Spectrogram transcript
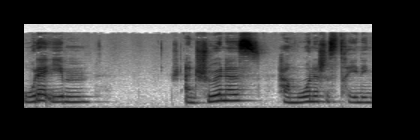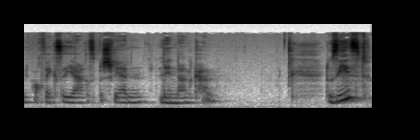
Oder eben ein schönes, harmonisches Training auch Wechseljahresbeschwerden lindern kann. Du siehst,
